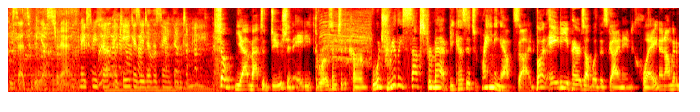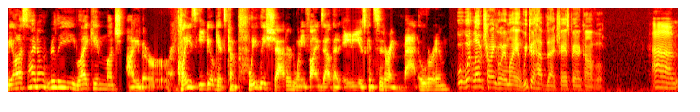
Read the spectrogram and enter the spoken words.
he said to me yesterday. Makes me feel icky because he did the same thing to me. So, yeah, Matt's a douche and AD throws him to the curb, which really sucks for Matt because it's raining outside. But AD pairs up with this guy named Clay, and I'm gonna be honest, I don't really like him much either. Clay's ego gets completely shattered when he finds out that AD is considering Matt over him. Well, what love triangle am I in? We could have that transparent convo. Um,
